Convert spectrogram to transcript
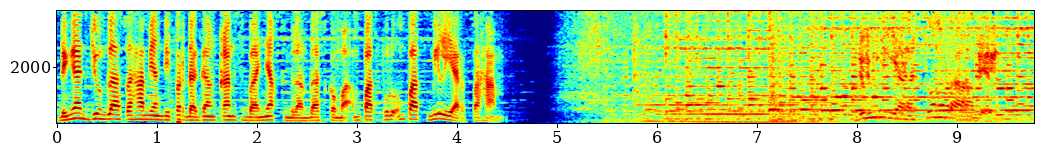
dengan jumlah saham yang diperdagangkan sebanyak 19,44 miliar miliar saham. Demikian Sonora Update.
